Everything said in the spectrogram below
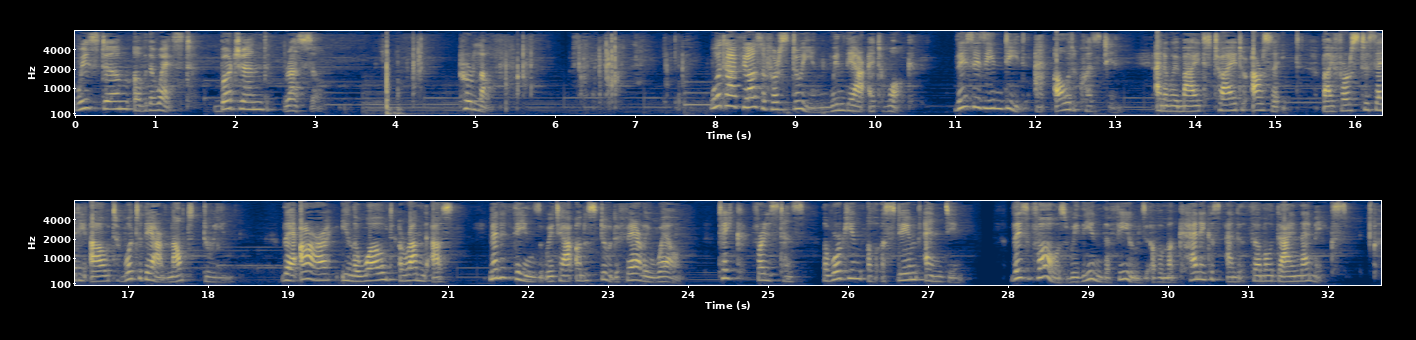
Wisdom of the West, Bertrand Russell. Prologue. What are philosophers doing when they are at work? This is indeed an old question, and we might try to answer it by first setting out what they are not doing. There are, in the world around us, many things which are understood fairly well. Take, for instance, the working of a steam engine. This falls within the fields of mechanics and thermodynamics.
